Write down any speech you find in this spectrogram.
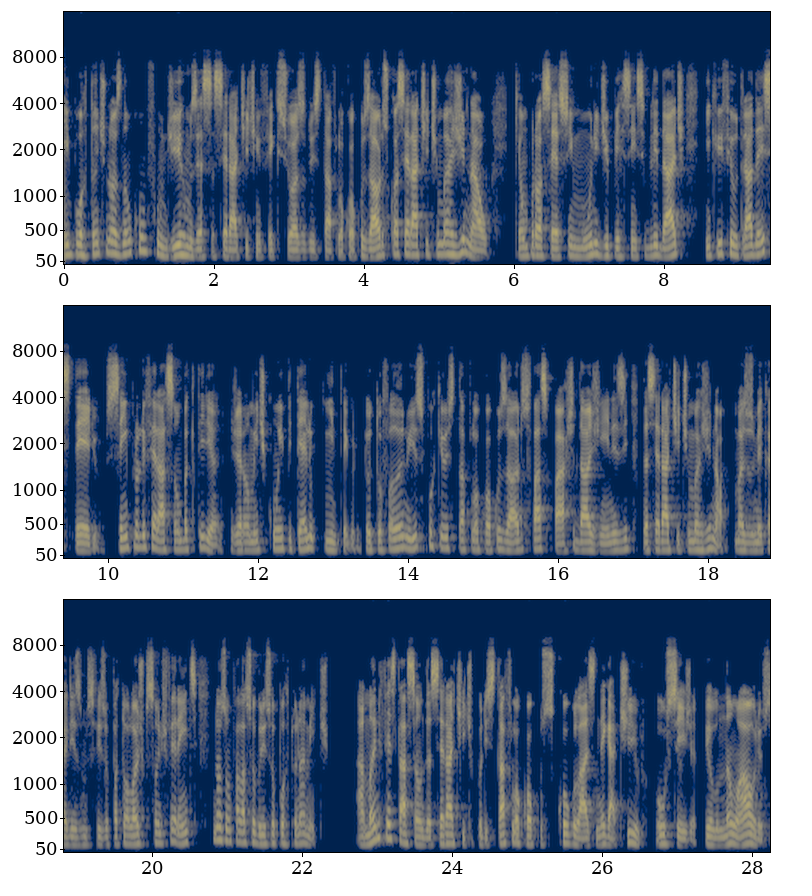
importante nós não confundirmos essa ceratite infecciosa do Staphylococcus aureus com a ceratite marginal, que é um processo imune de hipersensibilidade em que o infiltrado é estéreo, sem proliferação bacteriana, geralmente com epitélio íntegro. Eu estou falando isso porque o Staphylococcus aureus faz parte da gênese da ceratite marginal, mas os mecanismos fisiopatológicos são diferentes e nós vamos falar sobre isso oportunamente. A manifestação da ceratite por Staphylococcus coagulase negativo, ou seja, pelo não aureus,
